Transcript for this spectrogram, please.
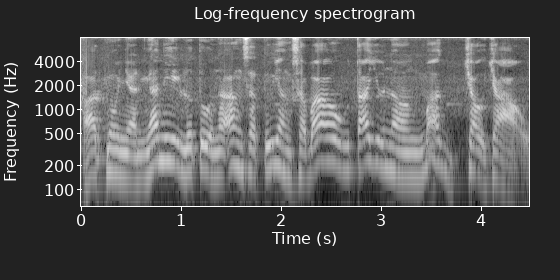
At ngunyan nga ni, luto na ang satuyang sabaw, tayo nang mag chow chow.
